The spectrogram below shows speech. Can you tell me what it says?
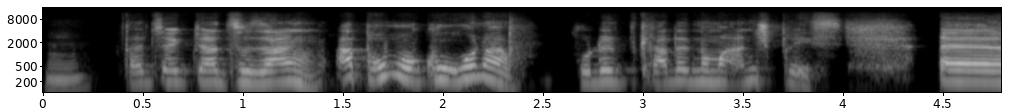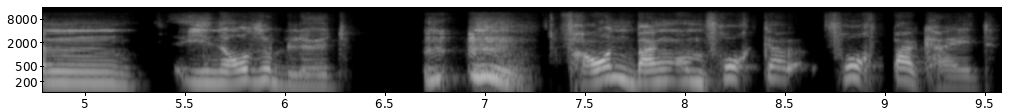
Hm. Was soll ich dazu sagen? Apropos Corona, wo du das gerade nochmal ansprichst. Ähm, genauso blöd. Frauen bangen um Frucht, Fruchtbarkeit.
